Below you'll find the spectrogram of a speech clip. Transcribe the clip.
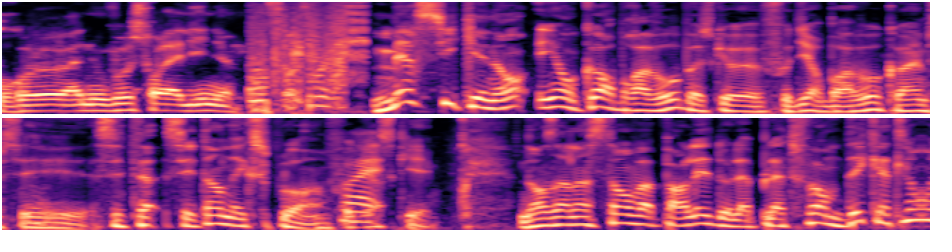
re- à nouveau sur la ligne. Merci Kenan et encore bravo parce que faut dire bravo quand même c'est c'est un- c'est un exploit hein, faut Ouais. dire ce qui est. Dans un instant on va parler de la plateforme Decathlon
